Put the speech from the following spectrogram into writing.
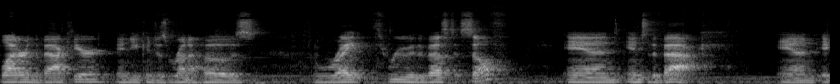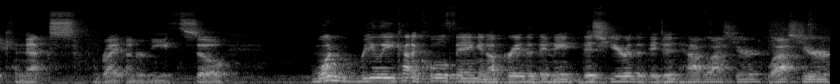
bladder in the back here and you can just run a hose right through the vest itself and into the back and it connects right underneath. So one really kind of cool thing and upgrade that they made this year that they didn't have last year. Last year,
